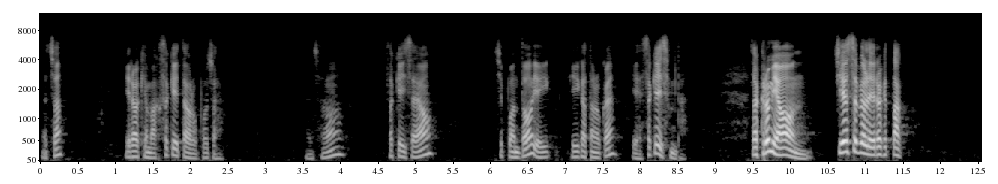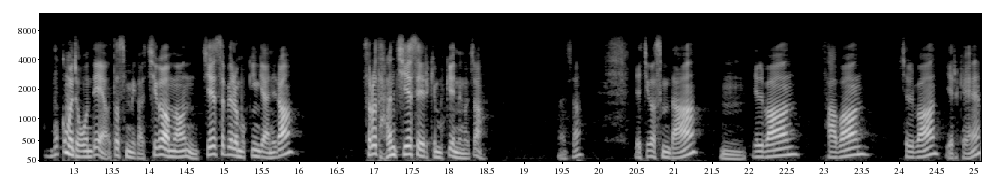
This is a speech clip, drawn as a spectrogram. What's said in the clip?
그렇죠? 이렇게 막 섞여 있다고 보죠. 그렇죠? 섞여 있어요. 10번도 여기, 여기 갖다 놓을까요? 예, 섞여 있습니다. 자, 그러면 GS별로 이렇게 딱 묶으면 좋은데 어떻습니까? 지금은 GS별로 묶인 게 아니라 서로 다른 GS에 이렇게 묶여 있는 거죠. 그렇죠? 예, 찍었습니다. 음, 1번, 4번, 7번 이렇게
